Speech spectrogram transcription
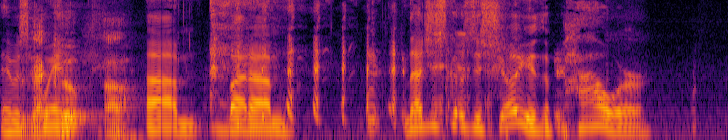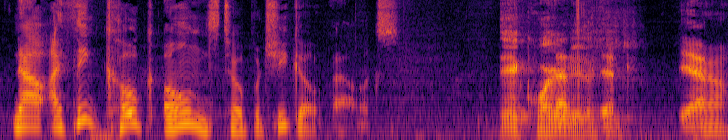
it was that Quinn. Coop? Oh. Um, but um, that just goes to show you the power. Now, I think Coke owns Topo Chico, Alex. They acquired That's it, I it. think. Yeah.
